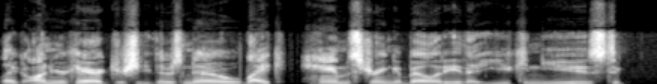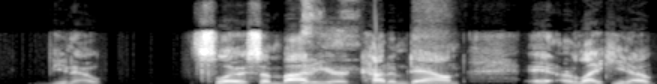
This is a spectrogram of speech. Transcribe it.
Like on your character sheet, there's no like hamstring ability that you can use to, you know, slow somebody or cut them down, eh, or like you know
